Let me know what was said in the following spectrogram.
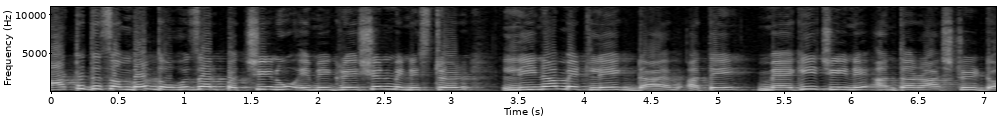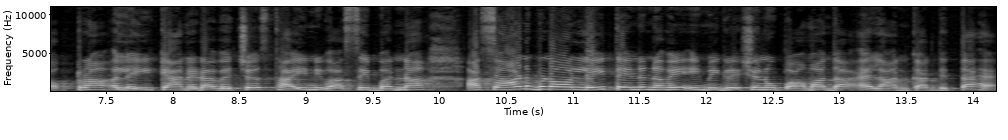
8 ਦਸੰਬਰ 2025 ਨੂੰ ਇਮੀਗ੍ਰੇਸ਼ਨ ਮਿਨਿਸਟਰ ਲੀਨਾ ਮੈਟਲੇਕ ਡਾਇਬ ਅਤੇ ਮੈਗੀ ਚੀ ਨੇ ਅੰਤਰਰਾਸ਼ਟਰੀ ਡਾਕਟਰਾਂ ਲਈ ਕੈਨੇਡਾ ਵਿੱਚ ਸਥਾਈ ਨਿਵਾਸੀ ਬਣਨਾ ਆਸਾਨ ਬਣਾਉਣ ਲਈ ਤਿੰਨ ਨਵੇਂ ਇਮੀਗ੍ਰੇਸ਼ਨ ਉਪਾਵਾਂ ਦਾ ਐਲਾਨ ਕਰ ਦਿੱਤਾ ਹੈ।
